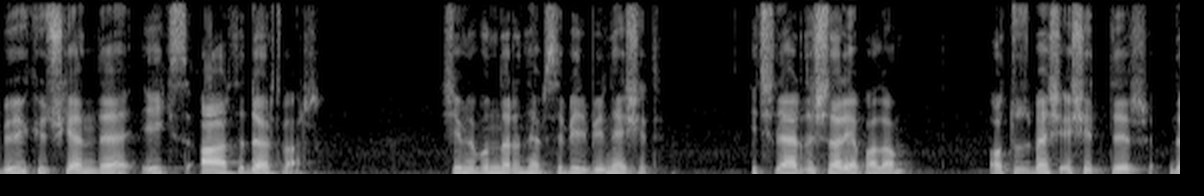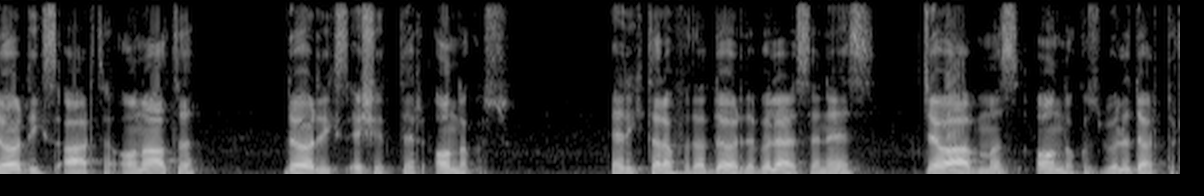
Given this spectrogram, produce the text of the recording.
büyük üçgende x artı 4 var. Şimdi bunların hepsi birbirine eşit. İçler dışlar yapalım. 35 eşittir 4x artı 16. 4x eşittir 19. Her iki tarafı da 4'e bölerseniz cevabımız 19 bölü 4'tür.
